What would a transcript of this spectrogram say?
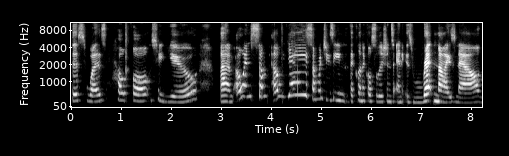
this was helpful to you. Um, oh, and some, oh, yay, someone's using the clinical solutions and is retinized now.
